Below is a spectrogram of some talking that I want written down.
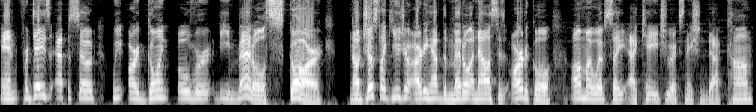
and for today's episode, we are going over the medal Scar. Now, just like usual, I already have the medal analysis article on my website at khuxnation.com.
